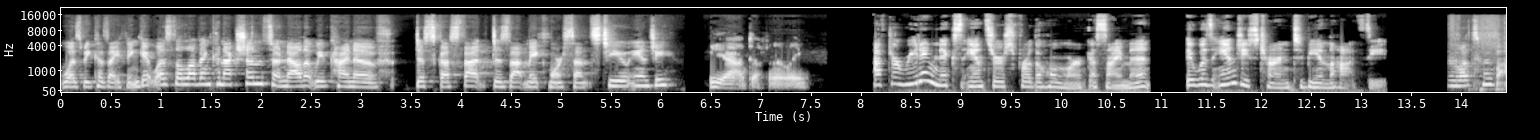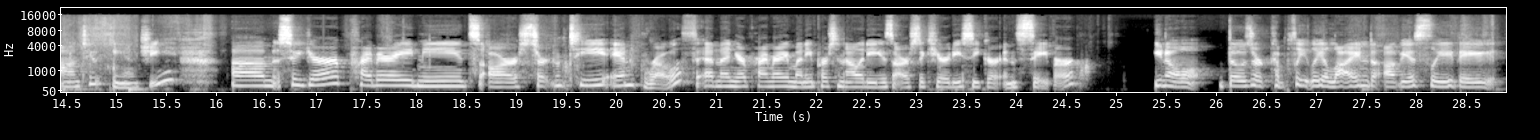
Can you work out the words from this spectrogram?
was because I think it was the love and connection. So now that we've kind of discussed that, does that make more sense to you, Angie? Yeah, definitely. After reading Nick's answers for the homework assignment, it was Angie's turn to be in the hot seat. Let's move on to Angie. Um, so, your primary needs are certainty and growth, and then your primary money personalities are security seeker and saver. You know, those are completely aligned. Obviously, they,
